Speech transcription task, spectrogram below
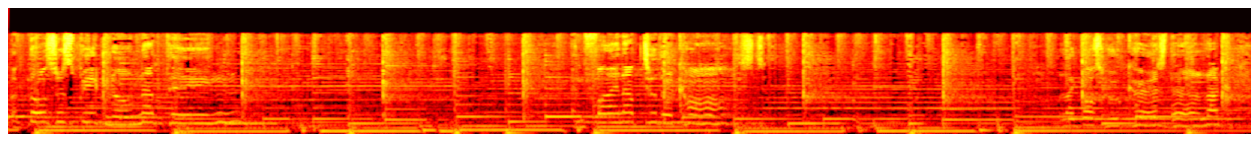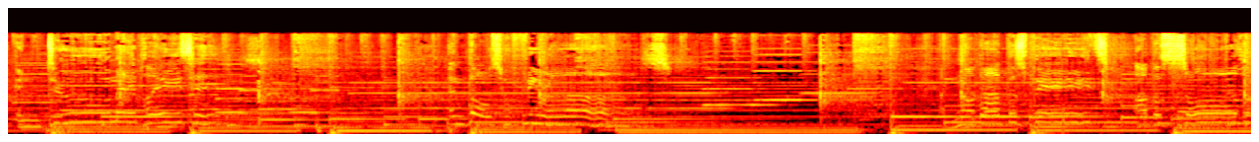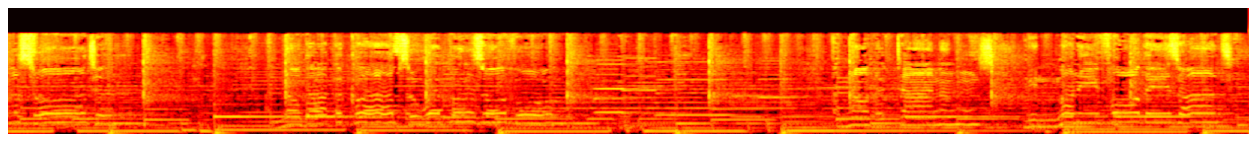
But those who speak know nothing. and find up to their cost. Those who curse their luck in too many places, and those who fear loss. I know that the spades are the swords of a soldier. I know that the clubs are weapons of war. I know that diamonds mean money for art, but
